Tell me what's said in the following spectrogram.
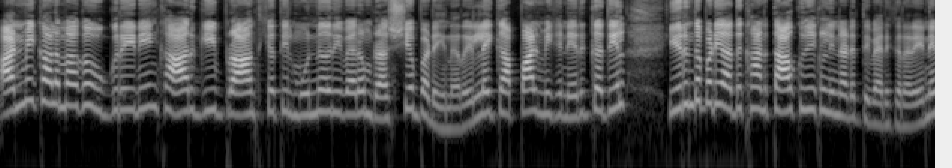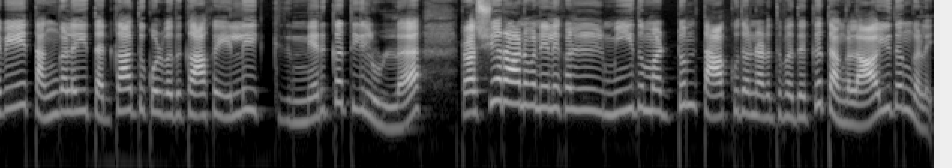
அண்மை காலமாக உக்ரைனின் கார்கி பிராந்தியத்தில் முன்னேறி வரும் ரஷ்ய படையினர் எல்லைக்கு அப்பால் மிக நெருக்கத்தில் இருந்தபடி அதுக்கான தாக்குதல்களை நடத்தி வருகிறார். எனவே தங்களை தற்காத்துக் கொள்வதற்காக எல்லை நெருக்கத்தில் உள்ள ரஷ்ய ராணுவ நிலைகள் மீது மட்டும் தாக்குதல் நடத்துவதற்கு தங்கள் ஆயுதங்களை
